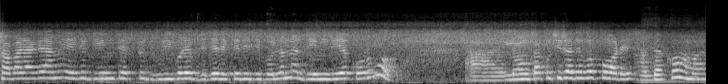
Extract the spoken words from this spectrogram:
সবার আগে আমি এই যে ডিমটা একটু ঝুড়ি করে ভেজে রেখে দিয়েছি। বললাম না, ডিম দিয়ে করব। আর লঙ্কা কুচিটা দেবো পরে। আর দেখো আমার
